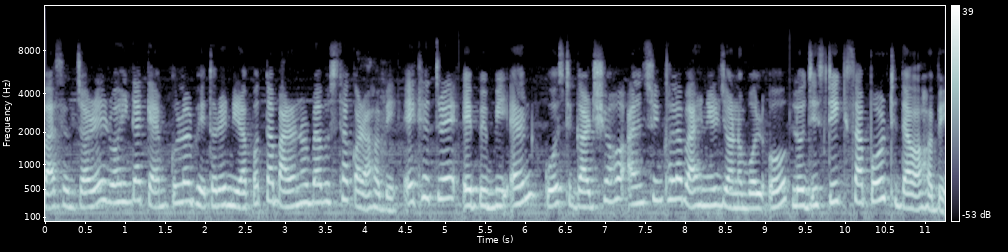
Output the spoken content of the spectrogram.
বাসাঞ্চরে রোহিঙ্গা ক্যাম্পগুলোর ভেতরে নিরাপত্তা বাড়ানোর ব্যবস্থা করা হবে। এক্ষেত্রে এপিবিএন, কোস্ট গার্ড সহ আইন শৃঙ্খলা বাহিনীর জনবল ও লজিস্টিক সাপোর্ট দেওয়া হবে।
